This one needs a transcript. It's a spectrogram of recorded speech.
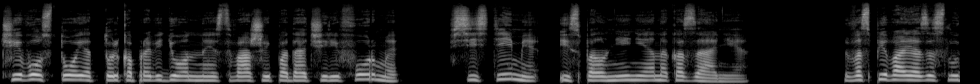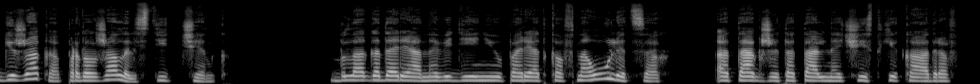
Чего стоят только проведенные с вашей подачи реформы в системе исполнения наказания? Воспевая заслуги Жака, продолжала льстить Ченг. Благодаря наведению порядков на улицах а также тотальной чистки кадров,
